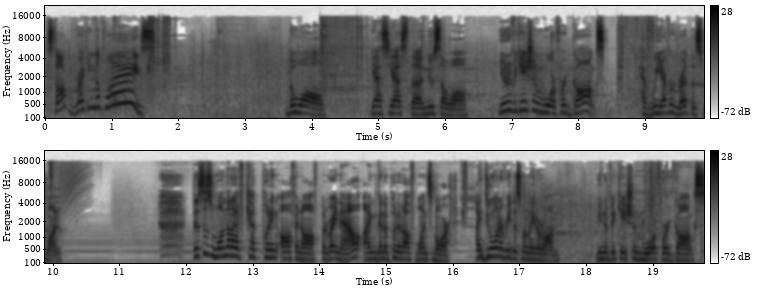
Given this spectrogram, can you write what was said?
Stop wrecking the place! The wall. Yes, yes, the NUSA wall. Unification War for Gonks. Have we ever read this one? This is one that I've kept putting off and off, but right now, I'm gonna put it off once more. I do want to read this one later on. Unification War for Gonks.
